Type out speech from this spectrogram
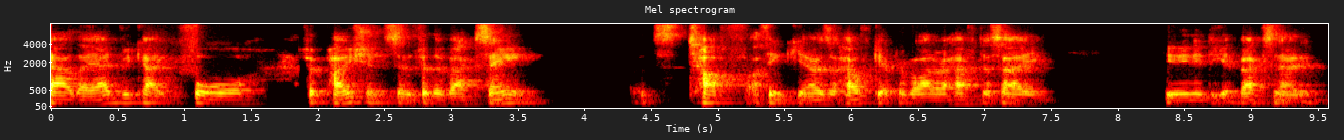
how they advocate for for patients and for the vaccine. It's tough. I think, you know, as a healthcare provider, I have to say, you need to get vaccinated.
